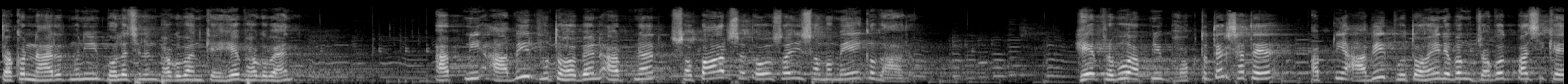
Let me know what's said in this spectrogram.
তখন নারদ মুনি বলেছিলেন ভগবানকে, হে ভগবান, আপনি আবির্ভূত হবেন আপনার সপার্শ দোষই সমমেক বার হে প্রভু, আপনি ভক্তদের সাথে আপনি আবির্ভূত হন এবং জগৎবাসীকে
